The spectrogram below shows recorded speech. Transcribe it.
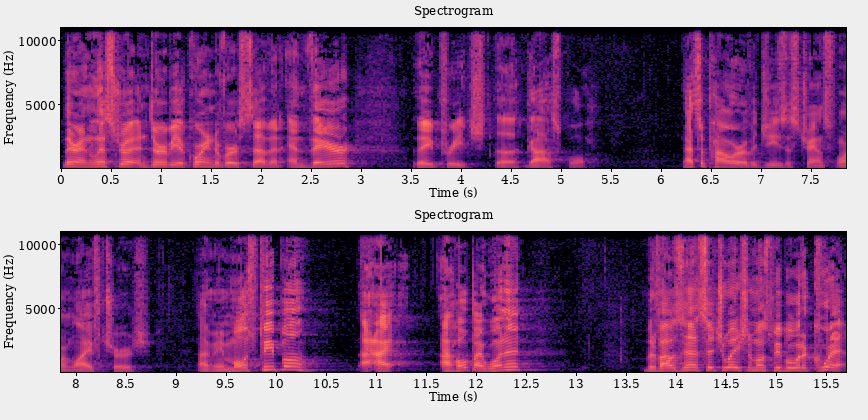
there in Lystra and Derbe, according to verse 7? And there they preached the gospel. That's the power of a Jesus transformed life, church. I mean, most people, I, I, I hope I wouldn't, but if I was in that situation, most people would have quit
